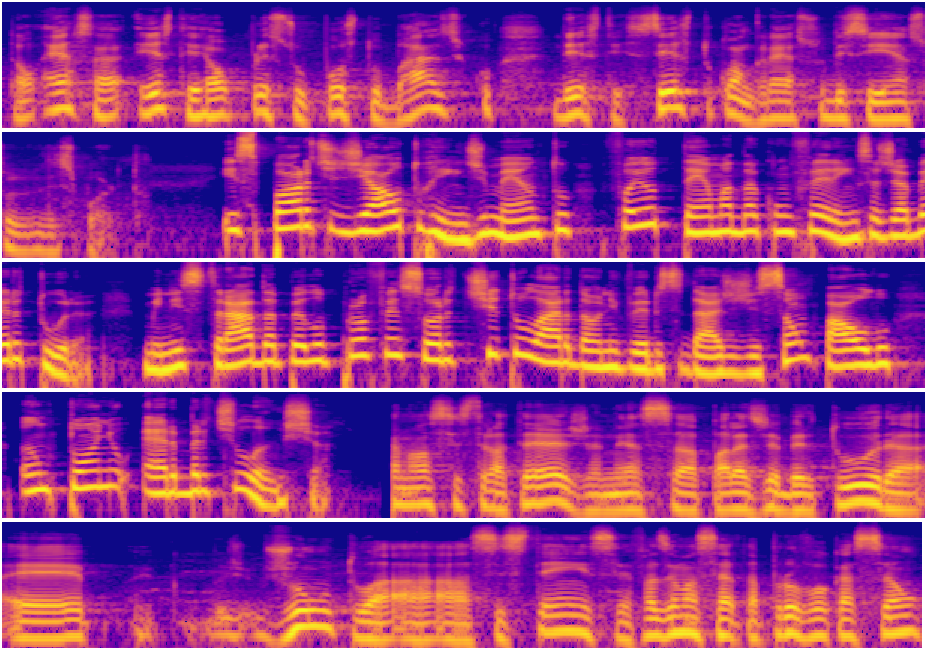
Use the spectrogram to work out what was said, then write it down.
Então, essa, este é o pressuposto básico deste sexto Congresso de Ciência do Desporto. Esporte de alto rendimento foi o tema da conferência de abertura, ministrada pelo professor titular da Universidade de São Paulo, Antônio Herbert Lancha. A nossa estratégia nessa palestra de abertura é junto à assistência, fazer uma certa provocação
